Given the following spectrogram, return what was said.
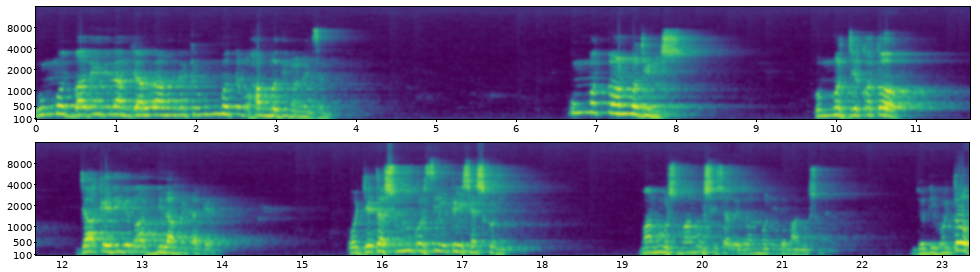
উম্মত বাদেই দিলাম যে আল্লাহ আমাদেরকে উম্মতে মোহাম্মদী বানাইছেন। উম্মত তো অন্য জিনিস। উম্মত যে কত, যাকে এদিকে বাদ দিলাম এটাকে। ও যেটা শুরু করছি ওটাই শেষ করি। মানুষ মানুষ হিসাবে জন্ম নিতে মানুষ হয়। যদি হইতো,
